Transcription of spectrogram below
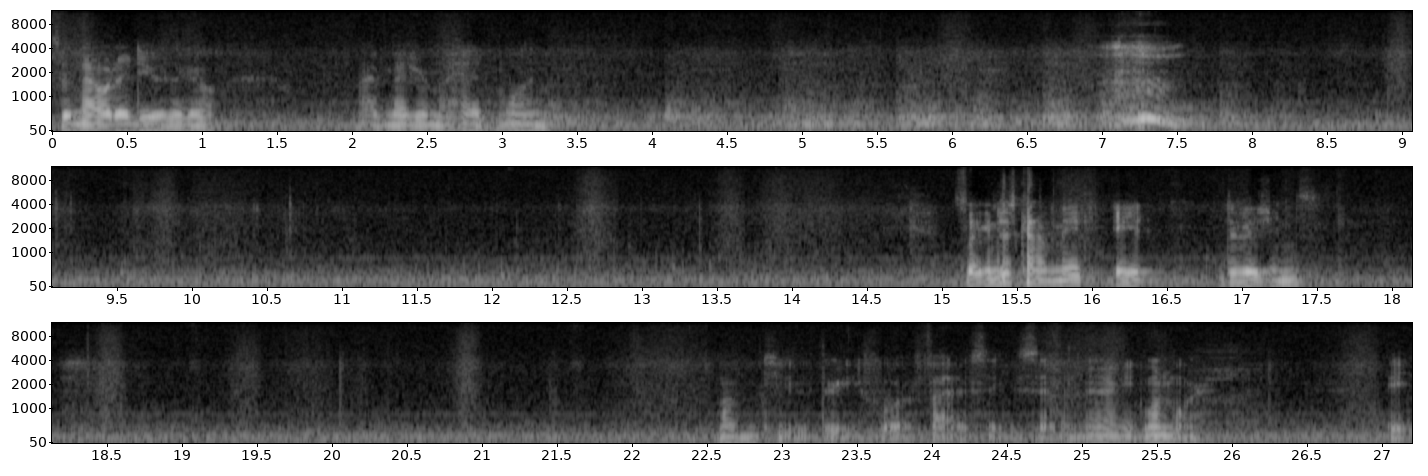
So now what I do is I go, I measure my head, one, So I can just kind of make eight divisions. One, two, three, four, five, six, seven, and I need one more. Eight.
